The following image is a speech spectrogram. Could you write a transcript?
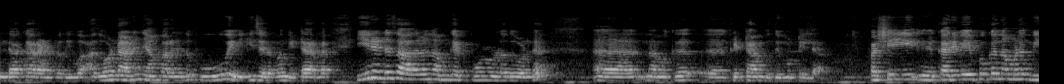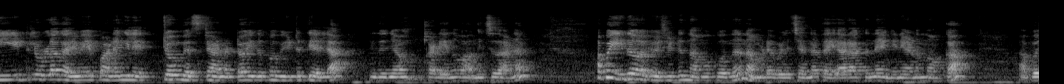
ഉണ്ടാക്കാറാണ് പതിവ്. അതുകൊണ്ടാണ് ഞാൻ പറഞ്ഞത് പൂവ് എനിക്ക് ചിലപ്പം കിട്ടാറില്ല. ഈ രണ്ട് സാധനവും നമുക്ക് എപ്പോഴും ഉള്ളതുകൊണ്ട് നമുക്ക് കിട്ടാൻ ബുദ്ധിമുട്ടില്ല. പക്ഷേ ഈ കരിവേപ്പൊക്കെ നമ്മൾ വീട്ടിലുള്ള കരിവേപ്പാണെങ്കിൽ ഏറ്റവും ബെസ്റ്റാണ് കേട്ടോ ഇതിപ്പോൾ വീട്ടിലത്തെ അല്ല ഇത് ഞാൻ കടയിൽ നിന്ന് വാങ്ങിച്ചതാണ്. അപ്പോൾ ഇത് വെച്ചിട്ട് നമുക്കൊന്ന് നമ്മുടെ വെളിച്ചെണ്ണ തയ്യാറാക്കുന്നത് എങ്ങനെയാണെന്ന് നോക്കാം. അപ്പോൾ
